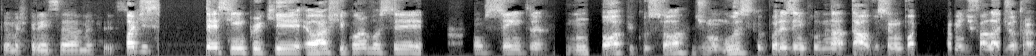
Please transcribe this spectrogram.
Tem uma experiência mais difícil? Pode ser sim, porque eu acho que quando você concentra num tópico só de uma música, por exemplo, Natal, você não pode realmente falar de outra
